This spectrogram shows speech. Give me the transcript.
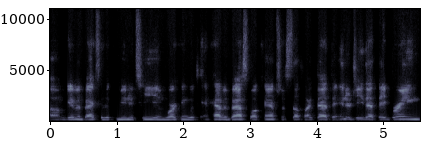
um, giving back to the community and working with and having basketball camps and stuff like that. The energy that they bring,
